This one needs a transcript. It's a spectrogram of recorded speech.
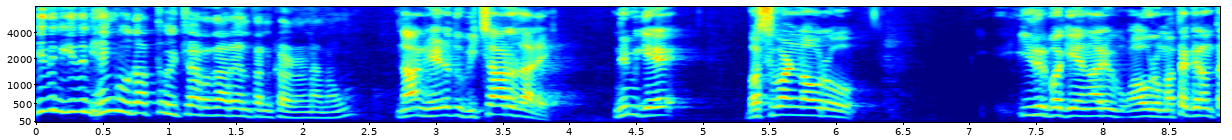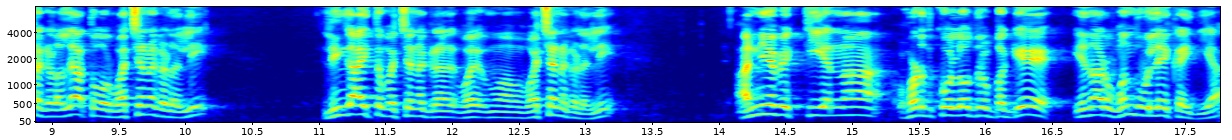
ಇದನ್ನು ಇದನ್ನು ಹೆಂಗೆ ಉದಾತ್ತ ವಿಚಾರಧಾರೆ ಅಂತ ಅನ್ಕೊಳ್ಳೋಣ ನಾವು? ನಾನು ಹೇಳೋದು ವಿಚಾರಧಾರೆ. ನಿಮಗೆ ಬಸವಣ್ಣವರು ಇದ್ರ ಬಗ್ಗೆ ಏನಾರು ಅವರ ಮತಗ್ರಂಥಗಳಲ್ಲಿ ಅಥವಾ ಅವ್ರ ವಚನಗಳಲ್ಲಿ ಲಿಂಗಾಯತ ವಚನ ಗ್ರ ವಚನಗಳಲ್ಲಿ ಅನ್ಯ ವ್ಯಕ್ತಿಯನ್ನು ಹೊಡೆದುಕೊಳ್ಳೋದ್ರ ಬಗ್ಗೆ ಏನಾದ್ರು ಒಂದು ಉಲ್ಲೇಖ ಇದೆಯಾ?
